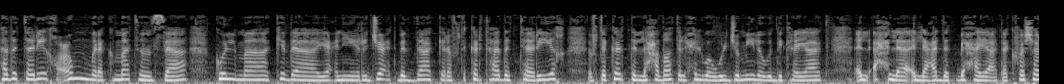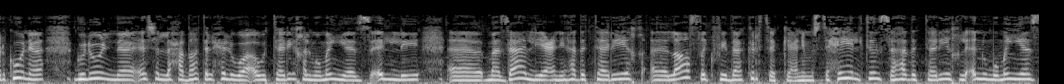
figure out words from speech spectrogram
هذا التاريخ عمرك ما تنساه. كل ما كذا يعني رجعت بالذاكرة افتكرت هذا التاريخ افتكرت اللحظات الحلوة والجميلة والذكريات الأحلى اللي عدت بحياتك. فشاركونا قولوا لنا إيش اللحظات الحلوة أو التاريخ المميز اللي آه ما زال يعني هذا التاريخ آه لاصق في ذاكرتك. يعني مستحيل تنسى هذا التاريخ لأنه مميز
